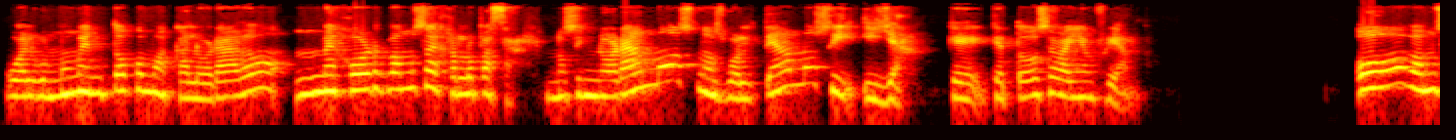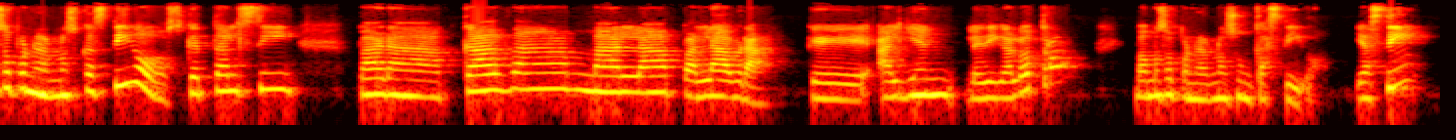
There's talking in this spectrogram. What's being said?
o algún momento como acalorado, mejor vamos a dejarlo pasar. Nos ignoramos, nos volteamos y, ya, que todo se vaya enfriando. O vamos a ponernos castigos. ¿Qué tal si para cada mala palabra que alguien le diga al otro, vamos a ponernos un castigo? Y así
